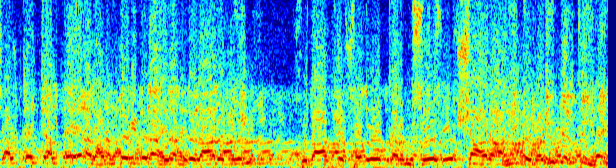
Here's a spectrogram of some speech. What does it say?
चलते चलते अलहमदिल्लाबीन खुदा के फजलो कर्म से शाहराहें तो बड़ी मिलती हैं,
